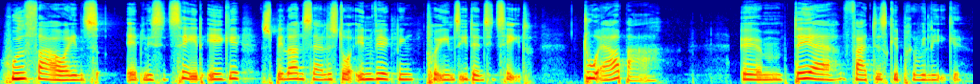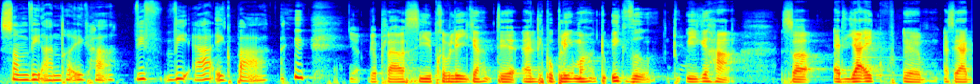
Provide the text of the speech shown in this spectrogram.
hudfarve og ens etnicitet ikke spiller en særlig stor indvirkning på ens identitet. Du er bare. Øhm, det er faktisk et privilegie, som vi andre ikke har. Vi, vi er ikke bare. ja, jeg plejer at sige, at privilegier, det er alle de problemer, du ikke ved, du ikke har. Så at jeg ikke, øh, altså jeg,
